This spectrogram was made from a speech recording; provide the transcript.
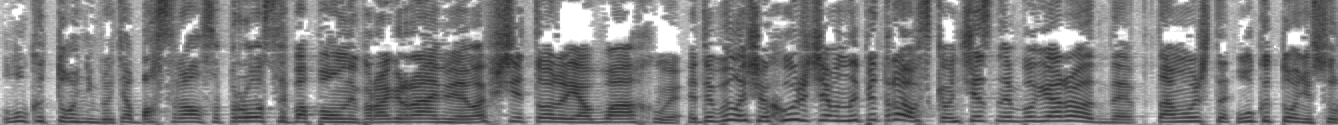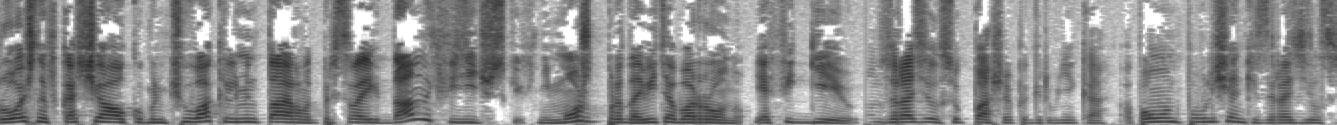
Лука Тони, блядь, обосрался просто по полной программе. Вообще тоже я в ахуе. Это было еще хуже, чем на Петровском, честно и благородное. Потому что Лука Тони срочно в качалку. Блин, чувак элементарно при своих данных физических не может продавить оборону. Я офигею. Он заразился у Паши Погребника. А, по-моему, Павличенко заразился.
